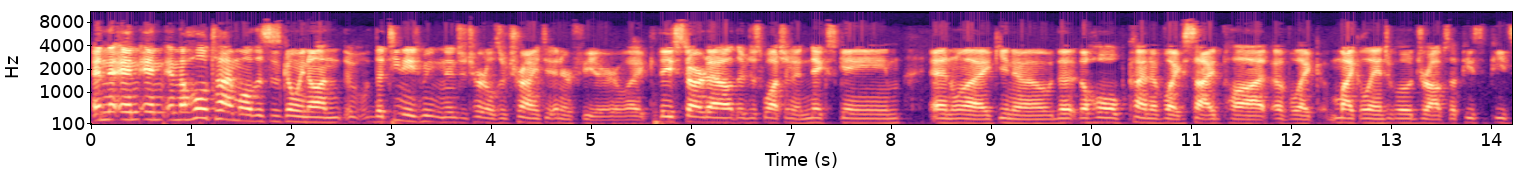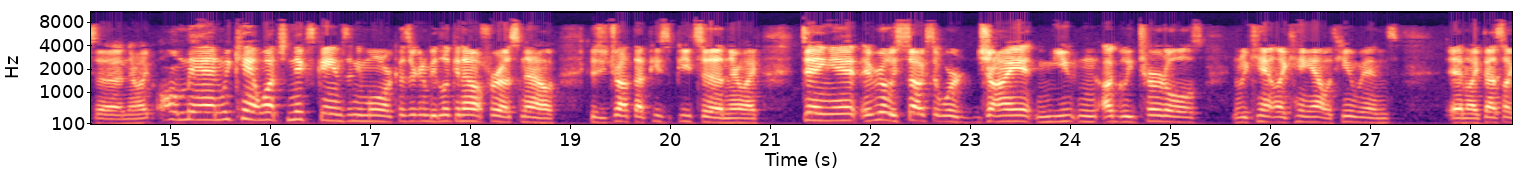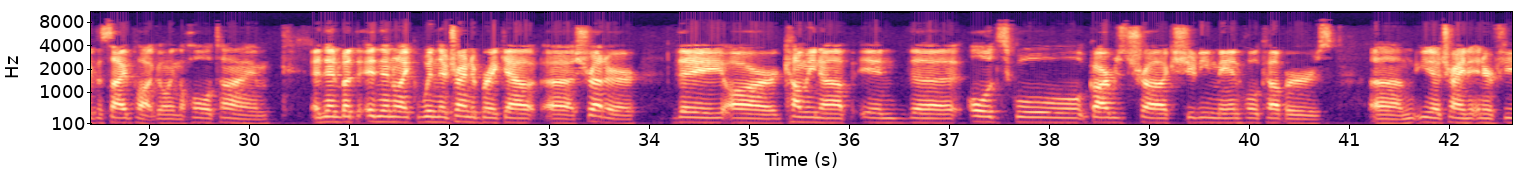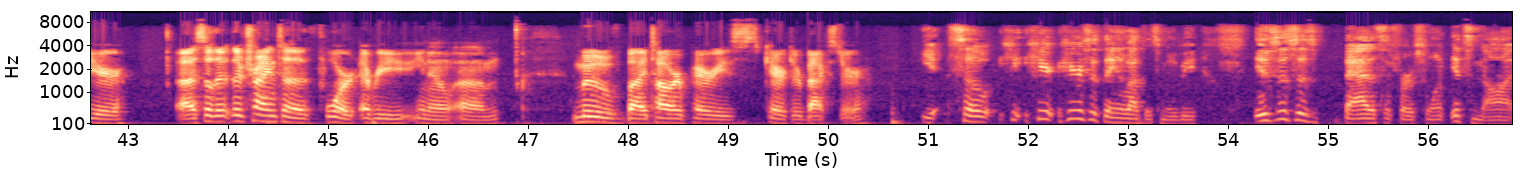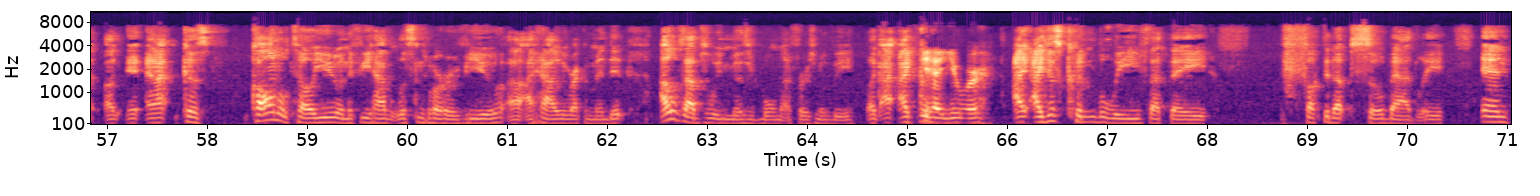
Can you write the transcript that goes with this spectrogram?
and, and and and the whole time while this is going on, the Teenage Mutant Ninja Turtles are trying to interfere. Like they start out, they're just watching a Knicks game, and like you know the the whole kind of like side plot of like Michelangelo drops a piece of pizza, and they're like, oh man, we can't watch Knicks games anymore because they're gonna be looking out for us now because you dropped that piece of pizza, and they're like, dang it, it really sucks that we're giant mutant ugly turtles and we can't like hang out with humans, and like that's like the side plot going the whole time. And then, but and then like when they're trying to break out uh, Shredder, they are coming up in the old school garbage truck, shooting manhole covers, um, you know, trying to interfere. Uh, so they're they're trying to thwart every you know um, move by Tyler Perry's character Baxter. Yeah. So he, here here's the thing about this movie: is this as bad as the first one? It's not, uh, and because Colin will tell you, and if you haven't listened to our review, uh, I highly recommend it. I was absolutely miserable in that first movie. Like I, I yeah, you were. I, I just couldn't believe that they fucked it up so badly. And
